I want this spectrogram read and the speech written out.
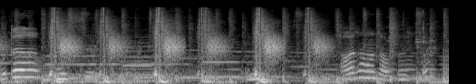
모든 베이스 음 나가자마자 없어졌어?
